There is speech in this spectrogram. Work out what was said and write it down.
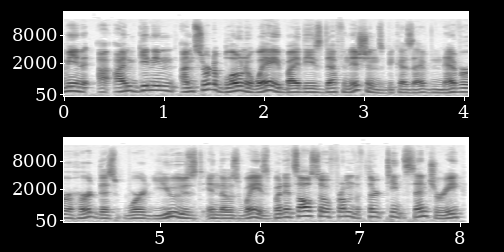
I mean, I'm getting, I'm sort of blown away by these definitions because I've never heard this word used in those ways. But it's also from the 13th century,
